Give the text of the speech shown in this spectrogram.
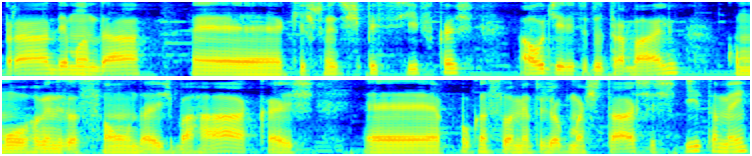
para demandar é, questões específicas ao direito do trabalho, como organização das barracas, é, o cancelamento de algumas taxas e também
